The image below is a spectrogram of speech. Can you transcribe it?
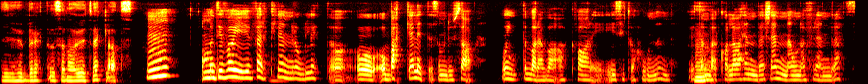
i hur berättelsen har utvecklats. Mm. Ja, men det var ju verkligen roligt att, att, att backa lite som du sa. Och inte bara vara kvar i, i situationen. Utan Mm. bara kolla vad händer sen när hon har förändrats.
